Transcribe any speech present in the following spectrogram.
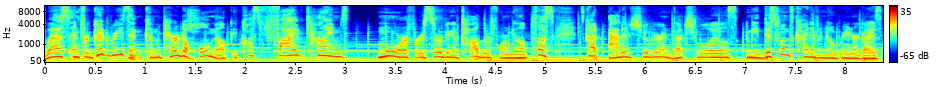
US, and for good reason. Compared to whole milk, it costs five times more for a serving of toddler formula. Plus, it's got added sugar and vegetable oils. I mean, this one's kind of a no brainer, guys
